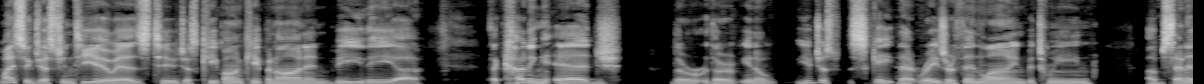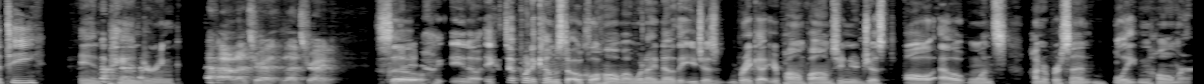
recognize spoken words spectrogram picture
my suggestion to you is to just keep on keeping on and be the uh, the cutting edge. The the you know you just skate that razor thin line between obscenity and pandering. Ah, that's right. That's right. So, you know, except when it comes to Oklahoma, when I know that you just break out your pom poms and you're just all out once 100% blatant homer.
